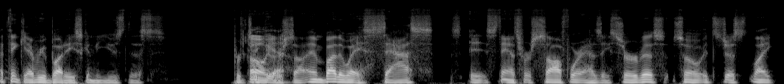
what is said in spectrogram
I think everybody's going to use this particular. yeah. so- and by the way, SaaS it stands for software as a service, so it's just like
